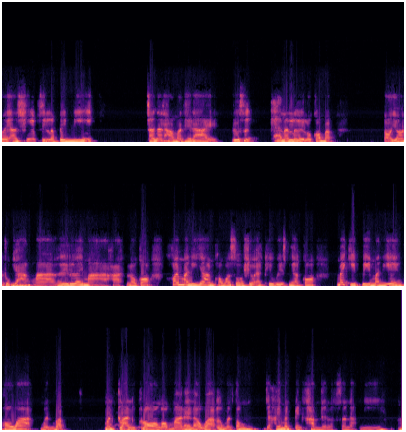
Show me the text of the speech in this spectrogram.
ด้วยอาชีพศิลปินนี้ ฉันจะทำมันให้ได้ รู้สึกแค่นั้นเลย แล้วก็แบบ ต่อยอดทุกอย่างมาเรื่อยๆมาค่ะแล้วก็ค่อยมานิยามคำว่า social activist เนี่ยก็ไม่กี่ปีมานี้เอง เพราะว่าเหมือนแบบมันกลั่นกรองออกมาได้แล้วว่า เออมันต้องอยากให้มันเป็นคำในลักษณะนี้ อื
